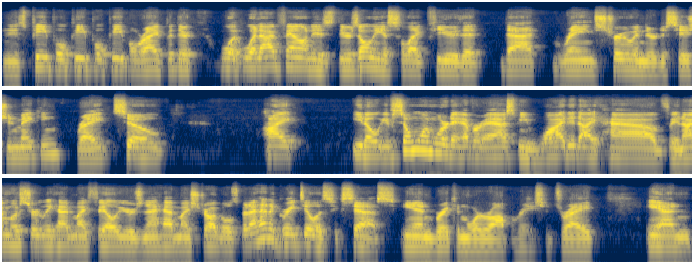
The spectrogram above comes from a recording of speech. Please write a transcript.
and it's people people people right? But there what what i've found is there's only a select few that that reigns true in their decision making right so i you know if someone were to ever ask me why did i have and i most certainly had my failures and i had my struggles but i had a great deal of success in brick and mortar operations right and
